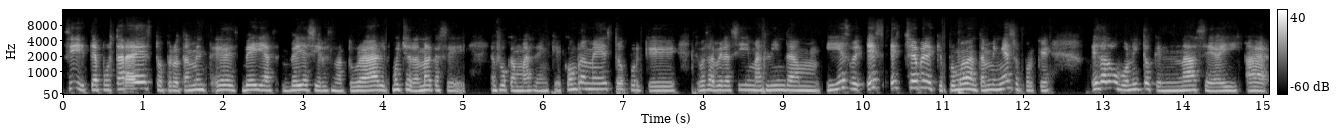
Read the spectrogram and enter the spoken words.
sí, te aportará esto, pero también eres bella, bella si eres natural. Muchas de las marcas se enfocan más en que cómprame esto porque te vas a ver así más linda. Y es, es, es chévere que promuevan también eso porque es algo bonito que nace ahí. Ah,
